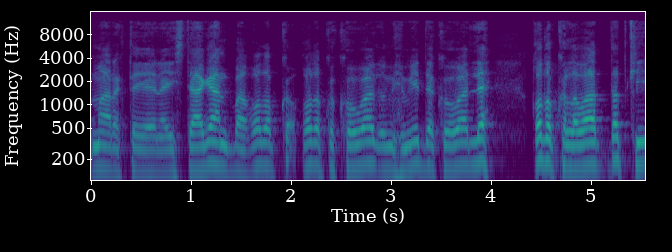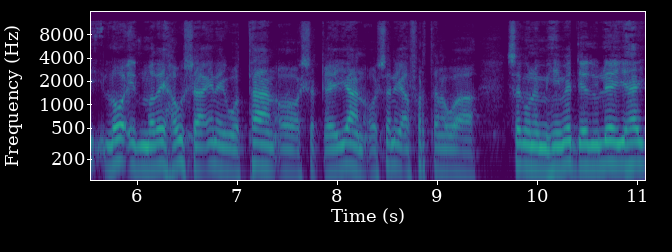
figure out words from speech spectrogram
maaragtay ay istaagaan baa qodobka qodobka koowaad oo muhiimiyadda koowaad leh. Qodobka labaad dadkii loo idmaday hawshaa inay wataan oo shaqeeyaan oo shan iyo afartana waa isaguna muhiimadeedu leeyahay.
